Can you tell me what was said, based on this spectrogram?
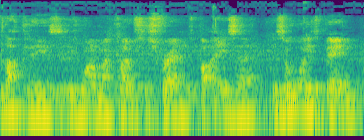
luckily he's, he's one of my closest friends, but he's, a, he's always been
